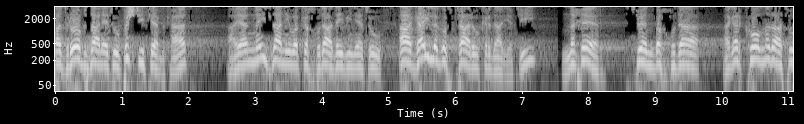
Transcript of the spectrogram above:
بە درۆ بزانێت و پشتی تێ بکات ئایا نەیزانیوە کە خوددا دەیبینێت و ئاگای لە گفتار و کردارەتی؟ نەخێر سوێن بە خودا ئەگەر کۆڵ نەدات و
